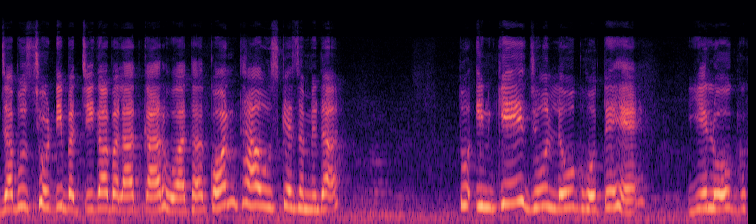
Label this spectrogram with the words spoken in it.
जब उस छोटी बच्ची का बलात्कार हुआ था, कौन था उसके जिम्मेदार तो इनके जो लोग होते हैं, ये लोग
